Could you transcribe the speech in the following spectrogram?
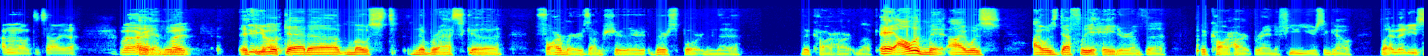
I don't know what to tell you, but, Hey, I mean, but If Dude, you uh, look at uh, most Nebraska farmers, I'm sure they're they're sporting the the Carhartt look. Hey, I'll admit I was I was definitely a hater of the the Carhartt brand a few years ago. But And then you this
